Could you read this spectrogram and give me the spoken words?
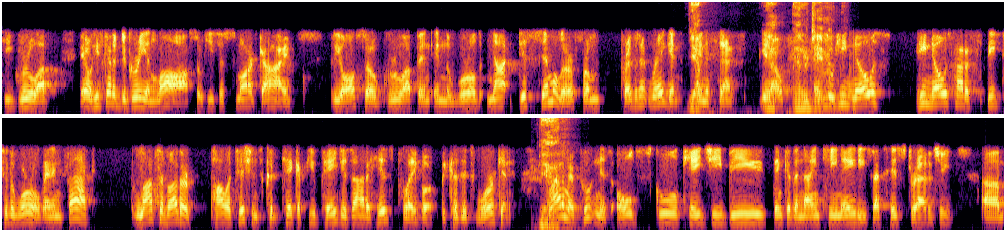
he grew up, you know, he's got a degree in law, so he's a smart guy, but he also grew up in, in the world not dissimilar from President Reagan yep. in a sense, you yep. know, and so he knows he knows how to speak to the world. And in fact, lots of other politicians could take a few pages out of his playbook because it's working. Yeah. Vladimir Putin is old school KGB. Think of the 1980s. That's his strategy. Um,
